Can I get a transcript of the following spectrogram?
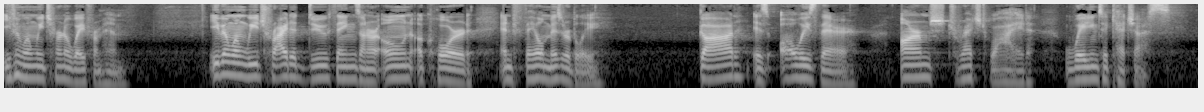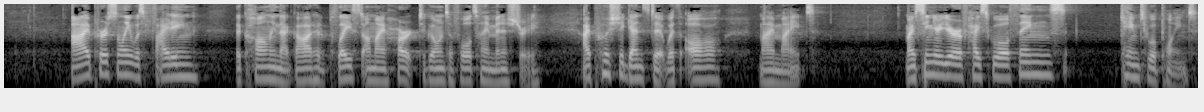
even when we turn away from Him. Even when we try to do things on our own accord and fail miserably, God is always there, arms stretched wide, waiting to catch us. I personally was fighting the calling that God had placed on my heart to go into full time ministry. I pushed against it with all my might. My senior year of high school, things came to a point.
